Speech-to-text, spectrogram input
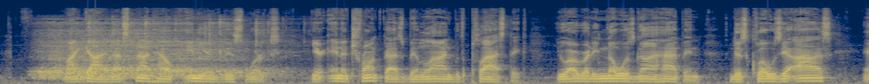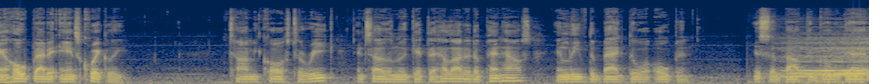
My guy, that's not how any of this works. You're in a trunk that's been lined with plastic. You already know what's gonna happen. Just close your eyes and hope that it ends quickly. Tommy calls Tariq and tells him to get the hell out of the penthouse and leave the back door open. It's about to go down.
